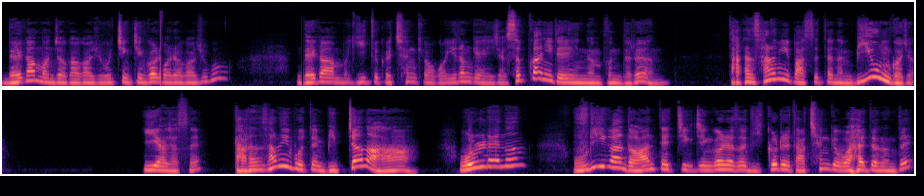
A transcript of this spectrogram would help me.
내가 먼저 가가지고 찡찡거려 가지고 내가 뭐 이득을 챙겨오고 이런 게 이제 습관이 되어 있는 분들은 다른 사람이 봤을 때는 미운 거죠. 이해하셨어요? 다른 사람이 볼 땐 밉잖아. 원래는 우리가 너한테 찡찡거려서 네 거를 다 챙겨와야 되는데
